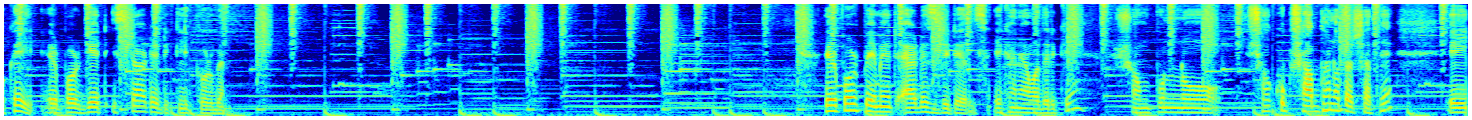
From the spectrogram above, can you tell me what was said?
ওকে এরপর গেট স্টার্টেড ক্লিক করবেন। এরপর পেমেন্ট অ্যাড্রেস ডিটেলস এখানে আমাদেরকে সম্পূর্ণ খুব সাবধানতার সাথে এই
